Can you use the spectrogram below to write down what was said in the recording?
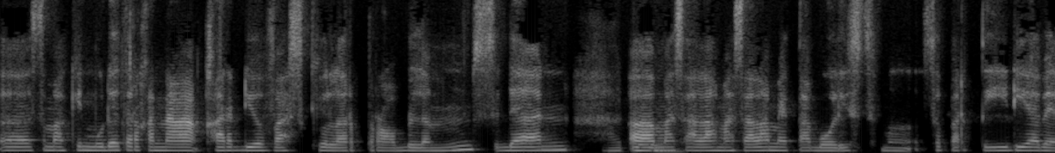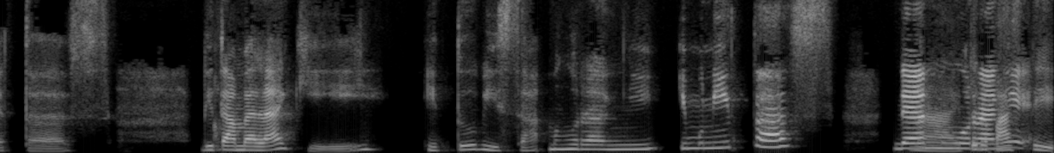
uh, semakin mudah terkena cardiovascular problems dan uh, masalah-masalah metabolisme seperti diabetes. Ditambah lagi itu bisa mengurangi imunitas dan nah, mengurangi pasti.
